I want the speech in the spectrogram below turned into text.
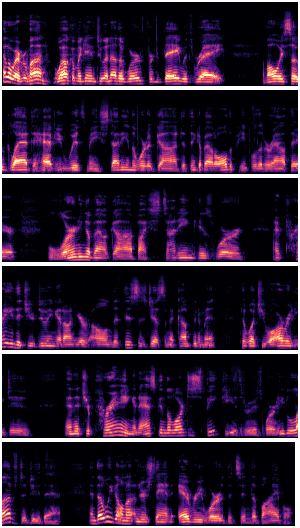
Hello, everyone. Welcome again to another Word for Today with Ray. I'm always so glad to have you with me studying the Word of God, to think about all the people that are out there learning about God by studying His Word. I pray that you're doing it on your own, that this is just an accompaniment to what you already do, and that you're praying and asking the Lord to speak to you through His Word. He loves to do that. And though we don't understand every word that's in the Bible,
